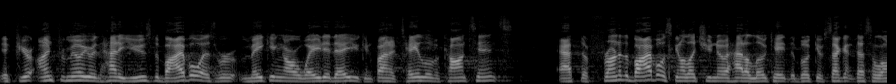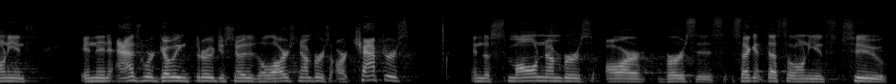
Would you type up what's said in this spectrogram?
If you're unfamiliar with how to use the Bible as we're making our way today, you can find a table of contents at the front of the Bible. It's going to let you know how to locate the book of Second Thessalonians. And then as we're going through, just know that the large numbers are chapters and the small numbers are verses. Second Thessalonians 2,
